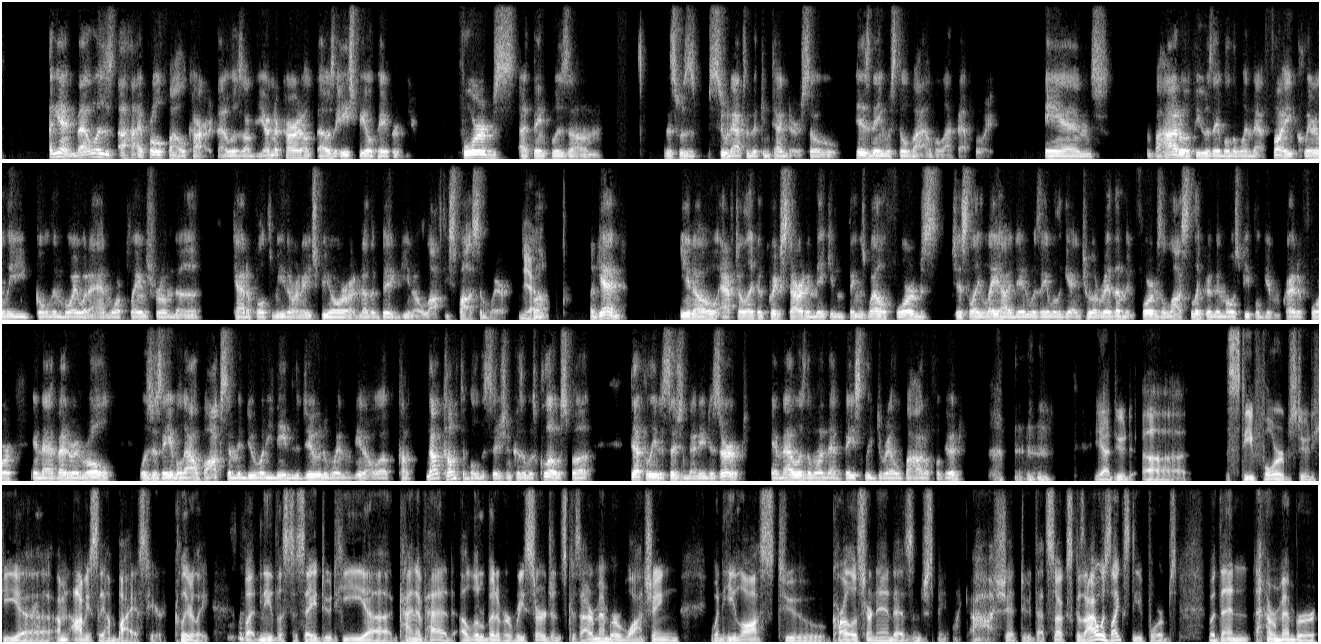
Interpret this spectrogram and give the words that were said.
again, that was a high-profile card. That was on the undercard. That was HBO pay-per-view. Forbes, I think, was um, this was soon after the contender, so his name was still viable at that point. And Bojado, if he was able to win that fight, clearly Golden Boy would have had more plans for him to catapult him either on HBO or another big, you know, lofty spot somewhere. Yeah. But again, you know, after like a quick start and making things well, Forbes, just like Leija did, was able to get into a rhythm. And Forbes a lot slicker than most people give him credit for in that veteran role. Was just able to outbox him and do what he needed to do to win, you know, a com- not comfortable decision because it was close, but definitely a decision that he deserved. And that was the one that basically derailed Bojado for good. yeah, dude. Uh, Steve Forbes, dude, he uh I'm obviously I'm biased here, clearly, but needless to say, dude, he uh kind of had a little bit of a resurgence because I remember watching when he lost to Carlos Hernandez and just being like, ah oh, shit, dude, that sucks. Cause I always liked Steve Forbes. But then I remember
